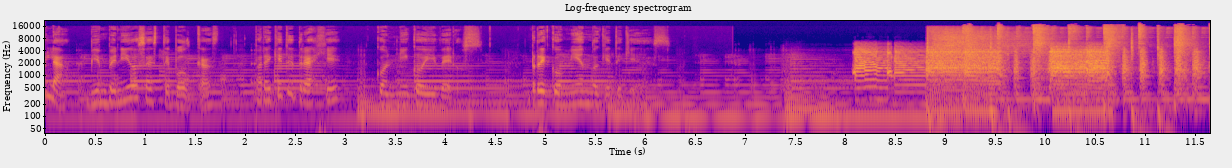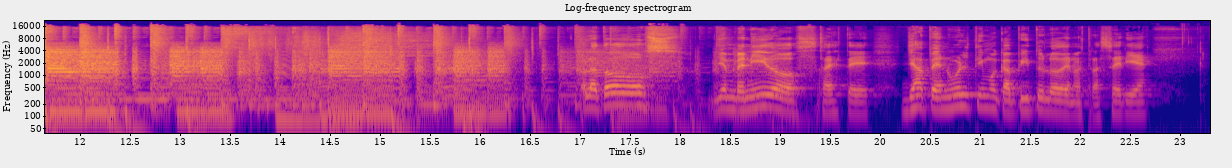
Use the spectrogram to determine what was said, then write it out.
Hola, bienvenidos a este podcast. ¿Para qué te traje? Con Nico Viveros. Recomiendo que te quedes. Hola a todos, bienvenidos a este ya penúltimo capítulo de nuestra serie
